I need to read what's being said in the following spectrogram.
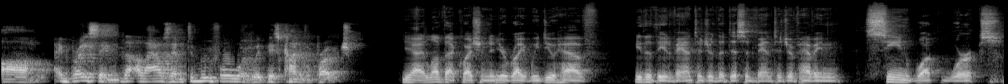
are embracing that allows them to move forward with this kind of approach? Yeah, I love that question. And you're right. We do have either the advantage or the disadvantage of having seen what works,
